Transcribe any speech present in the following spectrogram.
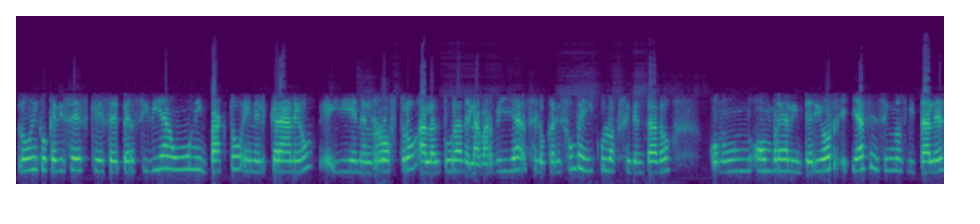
lo único que dice es que se percibía un impacto en el cráneo y en el rostro a la altura de la barbilla. Se localizó un vehículo accidentado con un hombre al interior ya sin signos vitales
